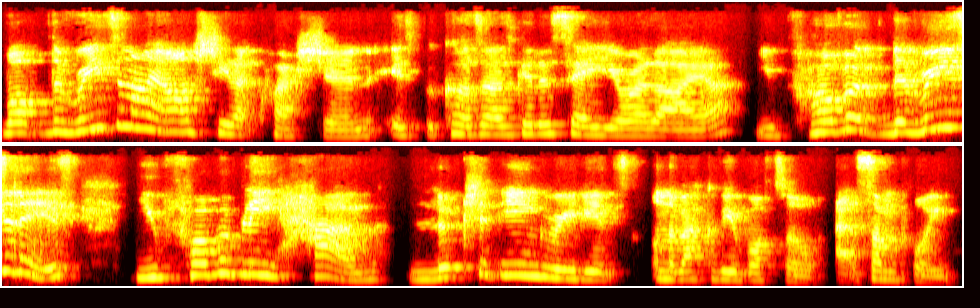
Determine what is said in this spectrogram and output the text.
Well, the reason I asked you that question is because I was going to say you're a liar. You probably the reason is you probably have looked at the ingredients on the back of your bottle at some point.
